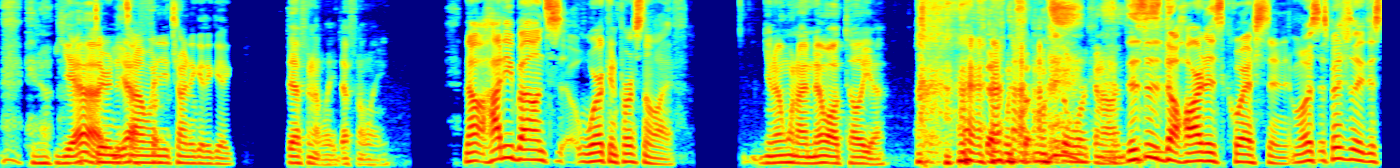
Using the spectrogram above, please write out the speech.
you know, Yeah, during the yeah, time when you're trying to get a gig. definitely, definitely. Now, how do you balance work and personal life? You know, when I know, I'll tell you. definitely something I'm still working on. This is the hardest question. Most, especially this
